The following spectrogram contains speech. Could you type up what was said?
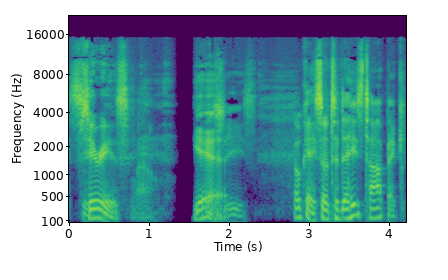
serious. Wow. Yeah. Jeez. Okay, so today's topic.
